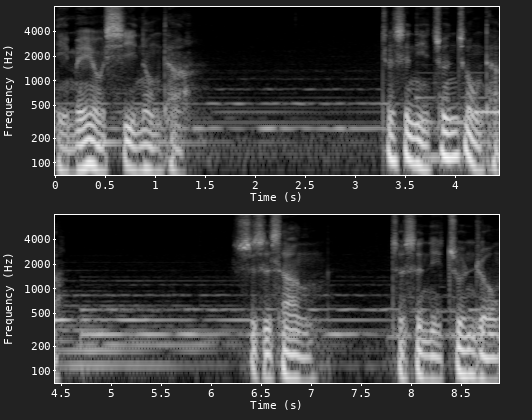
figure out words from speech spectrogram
你没有戏弄他。这是你尊重他，事实上，这是你尊荣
